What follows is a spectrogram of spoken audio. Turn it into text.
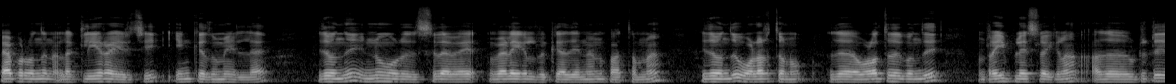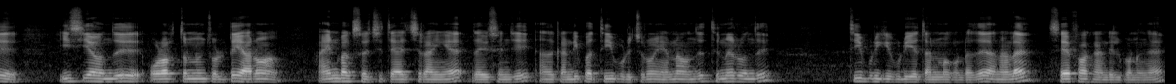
பேப்பர் வந்து நல்லா கிளியர் ஆகிருச்சு எங்க் எதுவுமே இல்லை. இது வந்து இன்னும் ஒரு சில வே வேலைகள் இருக்குது அது என்னென்னு பார்த்தோம்னா இதை வந்து வளர்த்தணும். இதை வளர்த்ததுக்கு வந்து ட்ரை பிளேஸில் வைக்கலாம். அதை விட்டுட்டு ஈஸியாக வந்து வளர்த்தணும்னு சொல்லிட்டு யாரும் அயன் பாக்ஸ் வச்சு தேய்ச்சிறாங்க. தயவு செஞ்சு அது கண்டிப்பாக தீ பிடிச்சிரும். ஏன்னா வந்து திணறு வந்து தீ பிடிக்கக்கூடிய தன்மை கொண்டது. அதனால் சேஃபாக ஹேண்டில் பண்ணுங்கள்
